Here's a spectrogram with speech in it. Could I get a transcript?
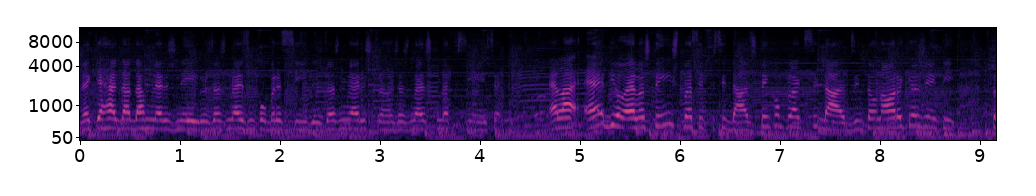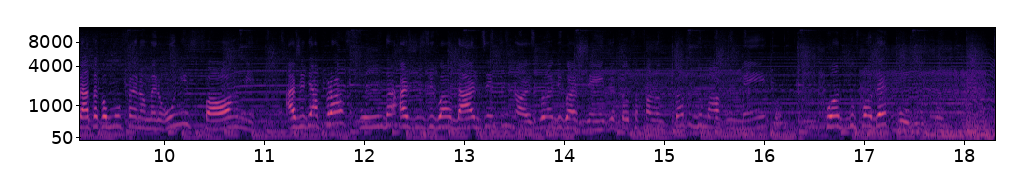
Né, que a realidade das mulheres negras, das mulheres empobrecidas, das mulheres trans, das mulheres com deficiência, ela é de, elas têm especificidades, têm complexidades. Então, na hora que a gente trata como um fenômeno uniforme, a gente aprofunda as desigualdades entre nós. Quando eu digo a gente, eu estou falando tanto do movimento quanto do poder público.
